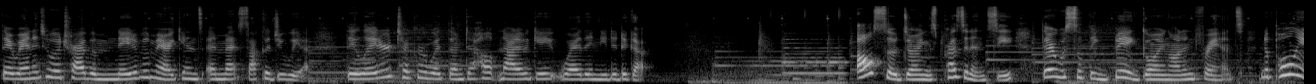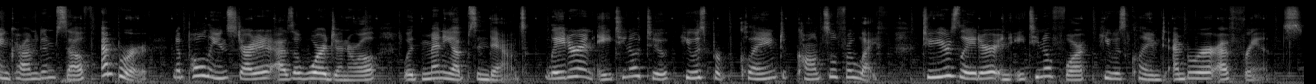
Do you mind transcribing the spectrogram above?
they ran into a tribe of Native Americans and met Sacagawea. They later took her with them to help navigate where they needed to go. Also, during his presidency, there was something big going on in France. Napoleon crowned himself emperor. Napoleon started as a war general with many ups and downs. Later in 1802, he was proclaimed consul for life. Two years later, in 1804, he was claimed emperor of France.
